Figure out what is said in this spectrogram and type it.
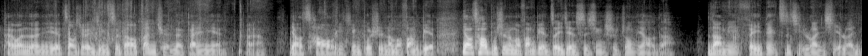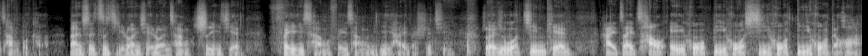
台湾人也早就已经知道版权的概念啊，要抄已经不是那么方便，要抄不是那么方便这一件事情是重要的，让你非得自己乱写乱唱不可。但是自己乱写乱唱是一件非常非常厉害的事情，所以如果今天。还在抄 A 货、B 货、C 货、D 货的话，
